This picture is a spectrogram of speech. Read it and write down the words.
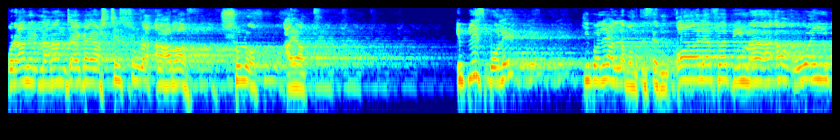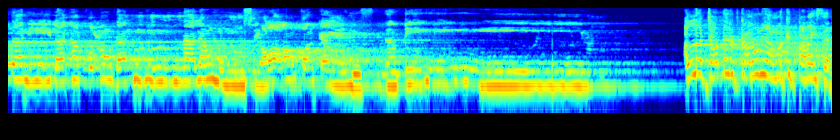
কোরআনের নানান জায়গায় আসছে সূরা আরাফ, ষোলো আয়াত। ইবলিস বলে কি বলে আল্লাহ বলতেছেন? আল্লাহ যাদের কারণে আমাকে তাড়াইছেন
